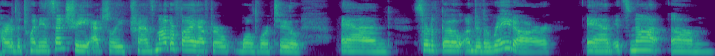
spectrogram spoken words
part of the 20th century actually transmogrify after World War II and sort of go under the radar. And it's not, um,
